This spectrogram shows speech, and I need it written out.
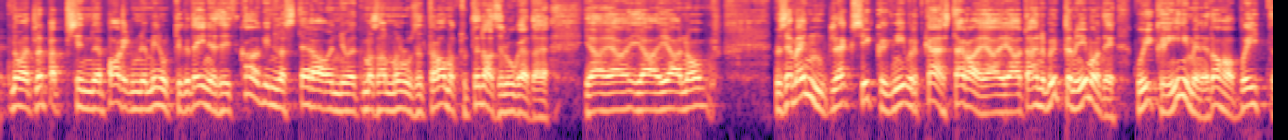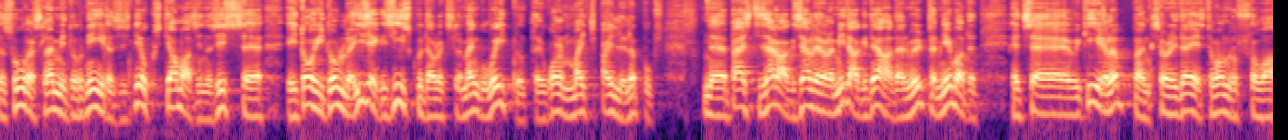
et noh, et lõpeb siin paarikümne minutiga teine sett ka kindlasti ära, on ju, et ma saan mõnusalt raamatut edasi lugeda ja ja, ja, ja, ja no no see mäng läks ikkagi niivõrd käest ära ja, ja tähendab, ütleme niimoodi, kui ikka inimene tahab võita suure slam'i turniire, siis niisugust jama sinna sisse ei tohi tulla, isegi siis, kui ta oleks selle mängu võitnud, ta ju kolm matšpalli lõpuks äh, päästis ära, aga seal ei ole midagi teha, tähendab, ütleme niimoodi, et et see kiire lõppmäng, see oli täiesti Vondrussova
